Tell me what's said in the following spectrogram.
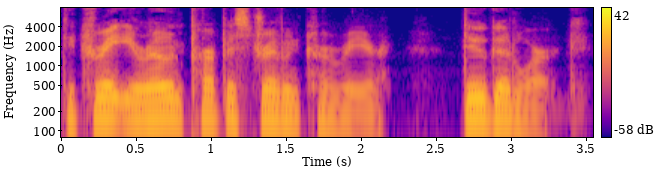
to create your own purpose driven career. Do good work.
